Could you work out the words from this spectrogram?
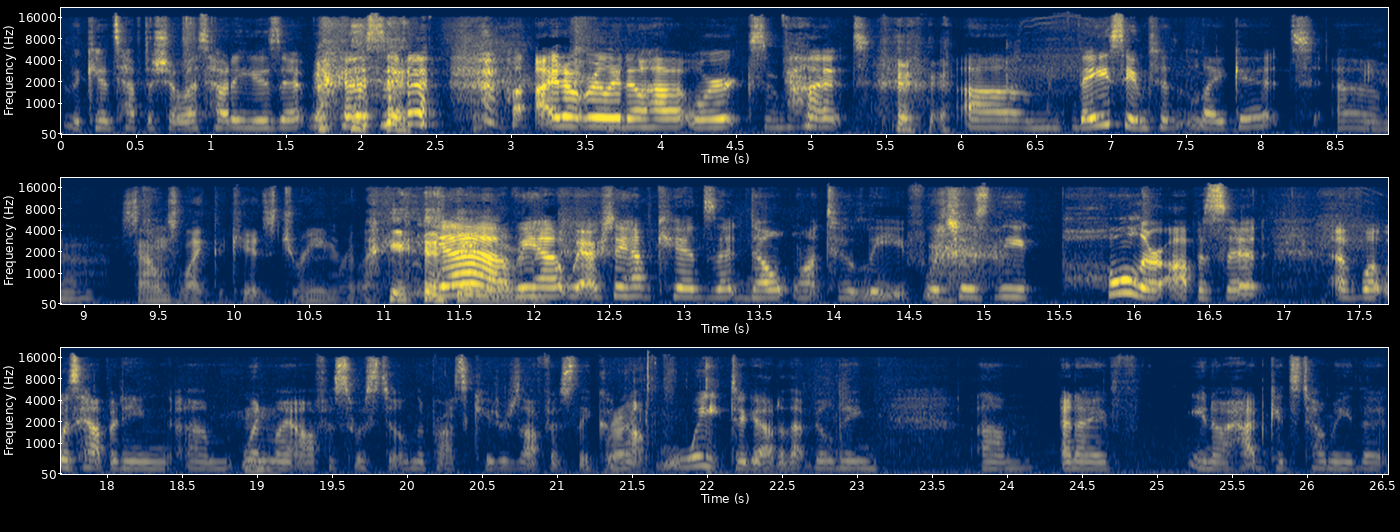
The kids have to show us how to use it because I don't really know how it works, but um, they seem to like it. yeah. Um, Sounds like a kid's dream, really. yeah, we have we actually have kids that don't want to leave, which is the polar opposite of what was happening um, when Hmm. my office was still in the prosecutor's office. They could Right. not wait to get out of that building, um, and I've you know had kids tell me that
